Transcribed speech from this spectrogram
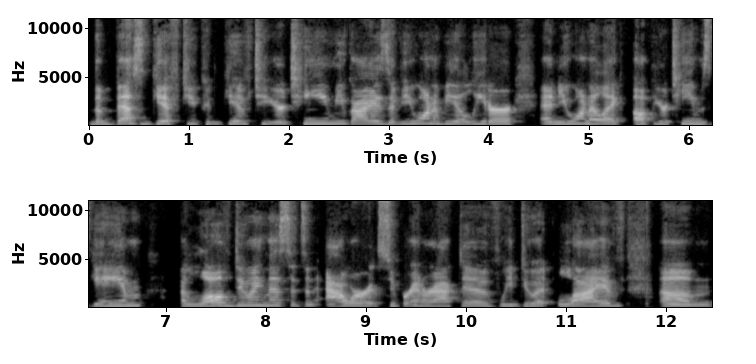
the best gift you could give to your team, you guys. If you want to be a leader and you want to like up your team's game, I love doing this. It's an hour, it's super interactive. We do it live. Um,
